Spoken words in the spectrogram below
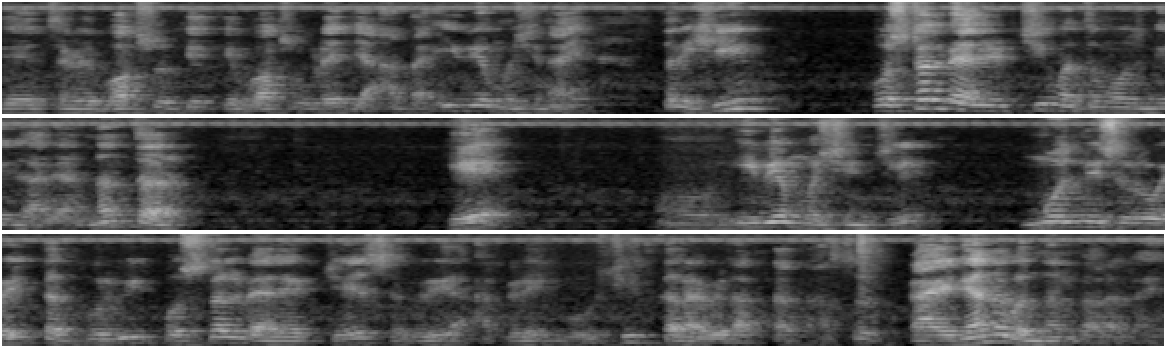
ते सगळे बॉक्स होते ते बॉक्स उघडायचे. आता ई व्ही एम मशीन आहे. तर ही पोस्टल बॅलेटची मतमोजणी झाल्यानंतर हे ई व्ही एम मशीनची मोजणी सुरू होईल. तत्पूर्वी पोस्टल बॅलेटचे सगळे आकडे घोषित करावे लागतात. असं कायद्यानं बंधनकारक आहे.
